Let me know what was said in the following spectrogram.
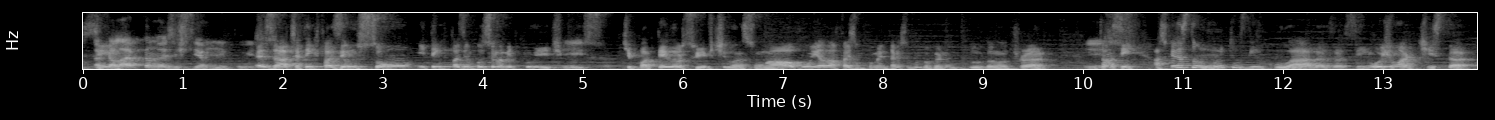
Sim. Naquela época não existia muito isso. Exato, você tem que fazer um som e tem que fazer um posicionamento político. Isso, Tipo, a Taylor Swift lança um álbum e ela faz um comentário sobre o governo do Donald Trump. isso. Então, assim, as coisas estão muito vinculadas, assim. Hoje um artista,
